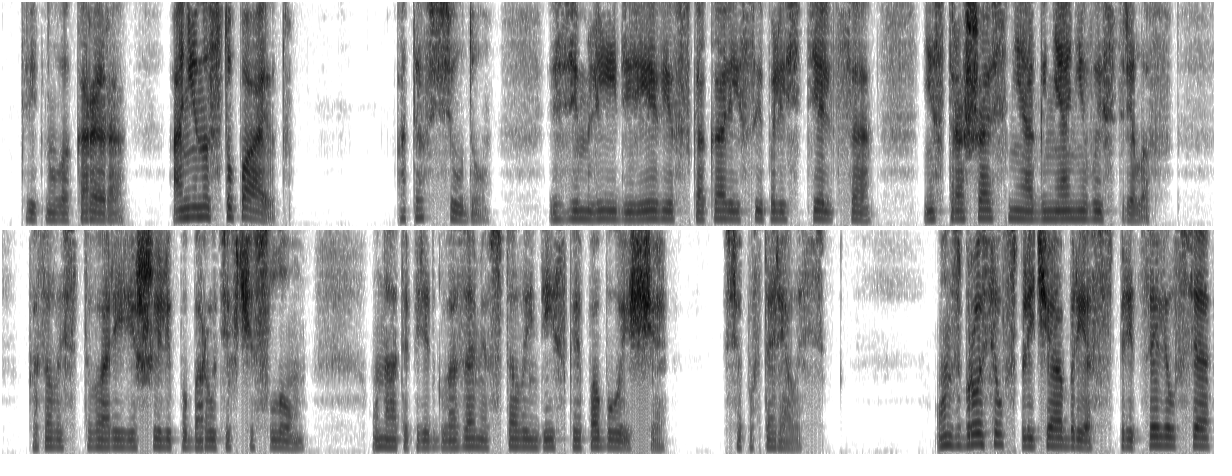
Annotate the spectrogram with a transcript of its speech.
— крикнула Каррера. «Они наступают!» Отовсюду, с земли и деревьев скакали и сыпались тельца, не страшась ни огня, ни выстрелов. Казалось, твари решили побороть их числом. У Ната перед глазами встало индийское побоище. Все повторялось. Он сбросил с плеча обрез, прицелился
